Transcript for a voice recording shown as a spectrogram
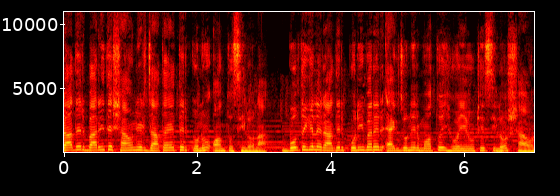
রাদের বাড়িতে শাওনের যাতায়াতের কোনো অন্ত ছিল না। বলতে গেলে রাদের পরিবারের একজনের মতোই হয়ে উঠেছিল শাওন।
